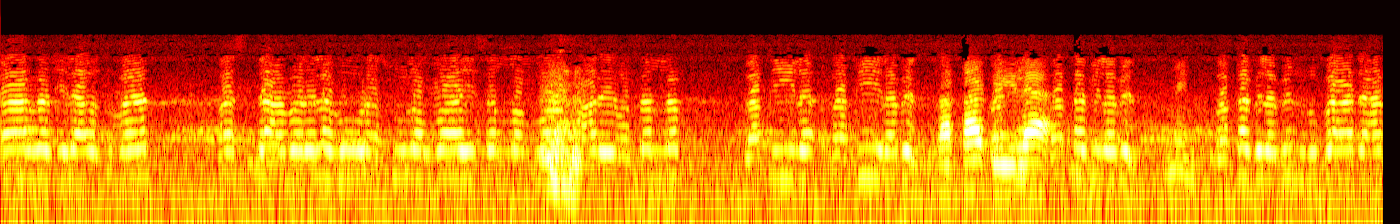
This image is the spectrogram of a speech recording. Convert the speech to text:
قارا إلى عثمان فاستعمل له رسول الله صلى الله عليه وسلم فقيل فقيل منه. فقبل فقبل منه. من فقبل منه بعد أن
